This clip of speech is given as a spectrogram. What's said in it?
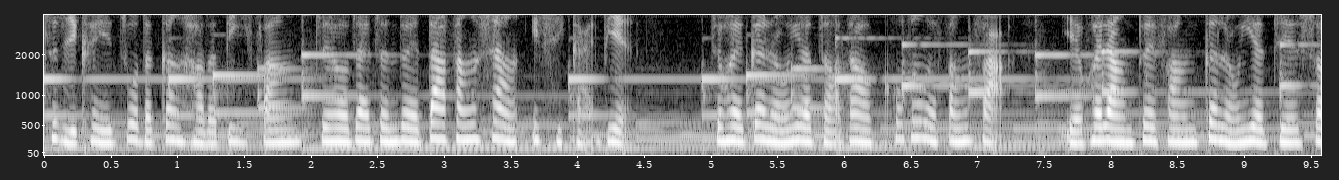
自己可以做得更好的地方，最后再针对大方向一起改变，就会更容易的找到沟通的方法，也会让对方更容易的接受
